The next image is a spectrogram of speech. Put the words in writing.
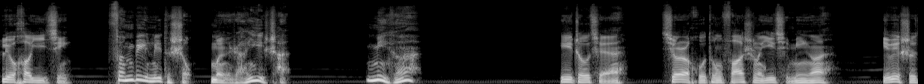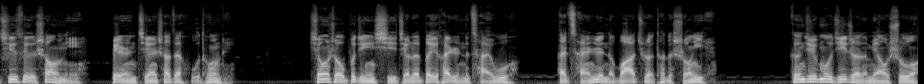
刘浩一惊，翻病历的手猛然一颤。命案。一周前，修尔胡同发生了一起命案，一位十七岁的少女被人奸杀在胡同里，凶手不仅洗劫了被害人的财物，还残忍的挖去了他的双眼。根据目击者的描述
